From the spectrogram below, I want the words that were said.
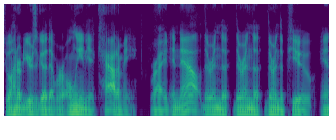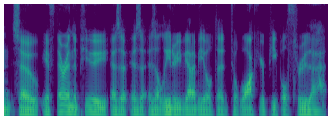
to 100 years ago that were only in the academy Right. and now they're in the they're in the they're in the pew and so if they're in the pew as a as a, as a leader you've got to be able to to walk your people through that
